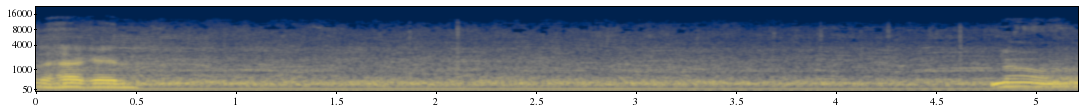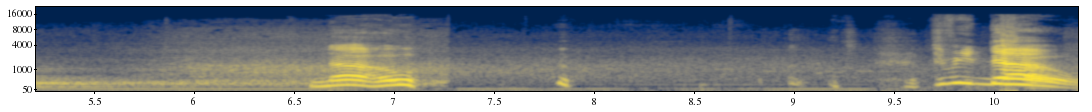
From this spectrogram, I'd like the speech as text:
The hugging. No. No. do you mean no?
